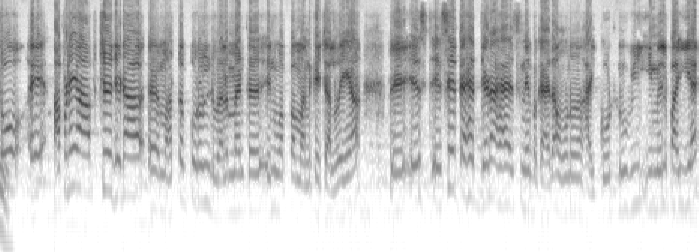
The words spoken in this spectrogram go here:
ਸੋ ਇਹ ਆਪਣੇ ਆਪ 'ਚ ਜਿਹੜਾ ਮਹੱਤਵਪੂਰਨ ਡਿਵੈਲਪਮੈਂਟ ਇਹਨੂੰ ਆਪਾਂ ਮੰਨ ਕੇ ਚੱਲ ਰਹੇ ਹਾਂ। ਤੇ ਇਸ ਇਸੇ ਤਹਿਤ ਜਿਹੜਾ ਹੈ ਇਸਨੇ ਬਕਾਇਦਾ ਹੁਣ ਹਾਈ ਕੋਰਟ ਨੂੰ ਵੀ ਈਮੇਲ ਪਾਈ ਹੈ।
